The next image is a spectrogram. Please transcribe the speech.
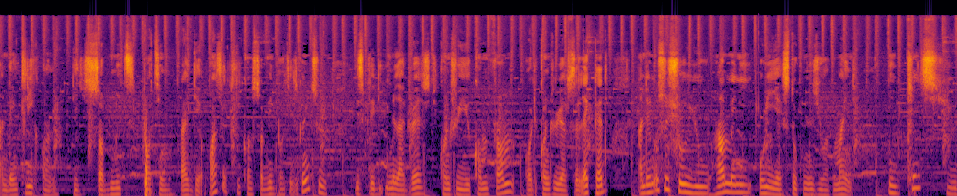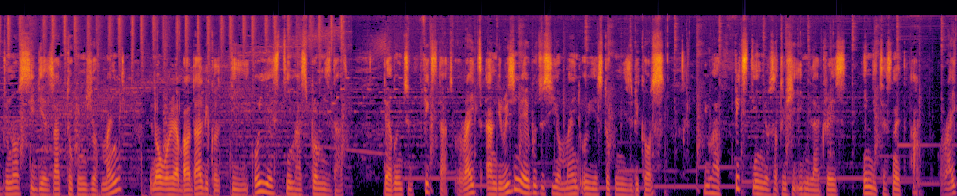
and then click on the submit button right there. Once I click on submit button, it's going to display the email address, the country you come from, or the country you have selected, and then also show you how many OEX tokens you have mined. In case you do not see the exact tokens you have mined, do not worry about that because the OEX team has promised that they are going to fix that, right? And the reason you're able to see your mind OEX token is because you have fixed in your Satoshi email address in the testnet app, right?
